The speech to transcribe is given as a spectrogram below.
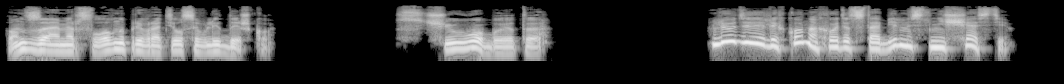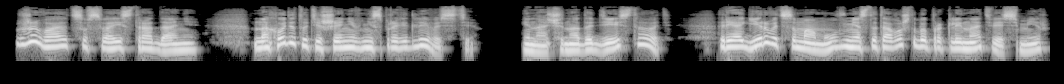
Он замер, словно превратился в ледышку. «С чего бы это?» Люди легко находят стабильность в несчастье, вживаются в свои страдания, находят утешение в несправедливости. Иначе надо действовать, реагировать самому, вместо того, чтобы проклинать весь мир.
